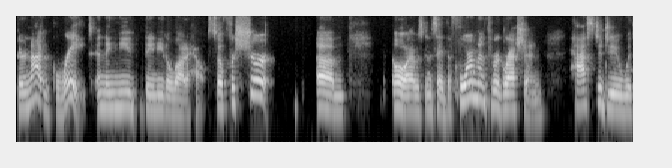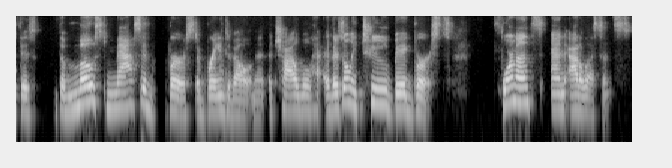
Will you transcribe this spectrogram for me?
they're not great and they need they need a lot of help. So for sure um oh, I was going to say the 4 month regression has to do with this the most massive burst of brain development a child will have there's only two big bursts four months and adolescence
